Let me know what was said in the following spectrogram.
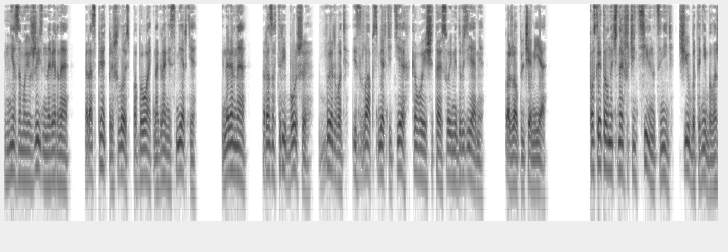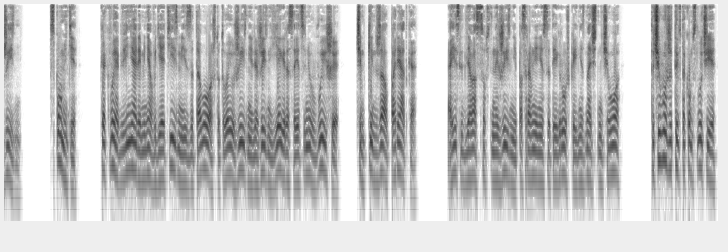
«Мне за мою жизнь, наверное, раз пять пришлось побывать на грани смерти, и, наверное, раза в три больше вырвать из лап смерти тех, кого я считаю своими друзьями», — пожал плечами я. «После этого начинаешь очень сильно ценить чью бы то ни было жизнь. Вспомните, как вы обвиняли меня в идиотизме из-за того, что твою жизнь или жизнь Егереса я ценю выше, чем кинжал порядка. А если для вас собственной жизни по сравнению с этой игрушкой не значит ничего, то чего же ты в таком случае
